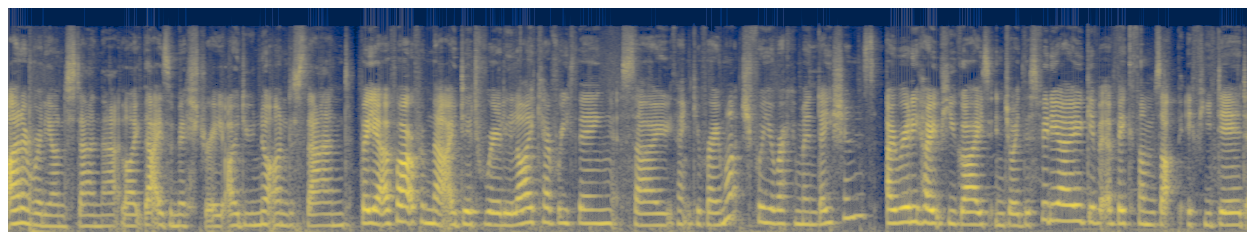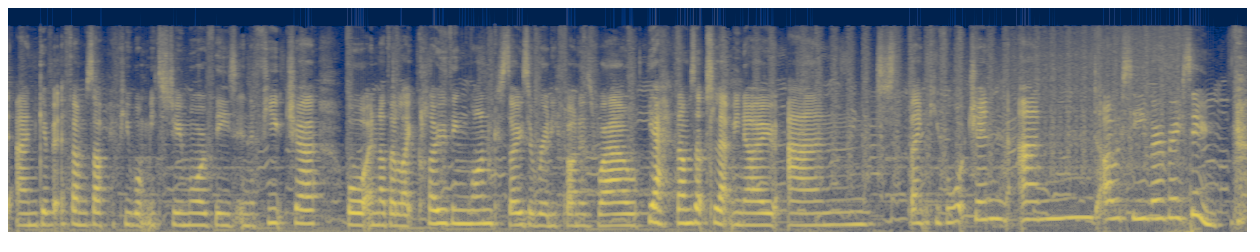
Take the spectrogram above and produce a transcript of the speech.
I don't really understand that. Like, that is a mystery. I do not understand. But yeah, apart from that, I did really like everything. So thank you very much for your recommendations. I really hope you guys enjoyed this video. Give it a big thumbs up if you did, and give it a thumbs up if you want me to do more of these in the future, or another like clothing one, because those are really fun as well. Yeah, thumbs up to let me know, and thank you for watching, and I will see you very, very soon.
